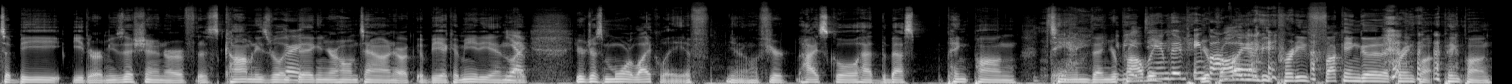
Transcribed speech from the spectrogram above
to be either a musician or if this comedy's really Right. big in your hometown or be a comedian Yep. like you're just more likely if you know if your high school had the best ping pong team then you're You'd be a probably damn good ping you're probably going to be pretty fucking good at ping pong ping pong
